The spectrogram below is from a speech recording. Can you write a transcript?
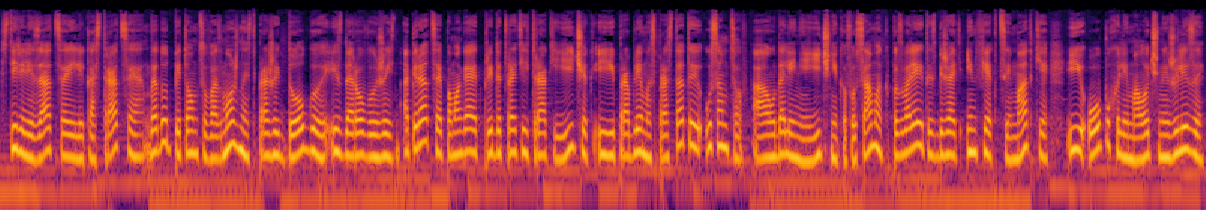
Стерилизация или кастрация дадут питомцу возможность прожить долгую и здоровую жизнь. Операция помогает предотвратить рак яичек и проблемы с простатой у самцов, а удаление яичников у самок позволяет избежать инфекции матки и опухолей молочной железы,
